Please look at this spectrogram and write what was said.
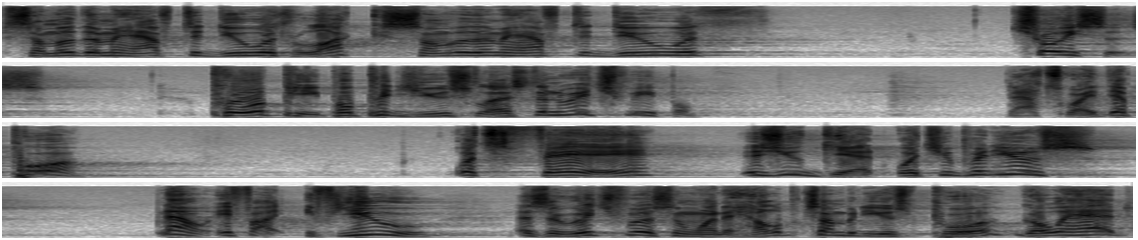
some of them have to do with luck, some of them have to do with choices. Poor people produce less than rich people. That's why they're poor. What's fair is you get what you produce. Now, if, I, if you, as a rich person, want to help somebody who's poor, go ahead.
